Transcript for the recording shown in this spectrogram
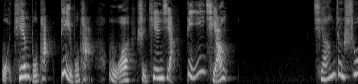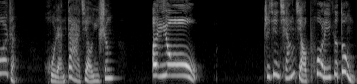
我天不怕。”地不怕，我是天下第一强。强正说着，忽然大叫一声：“哎呦！”只见墙角破了一个洞，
